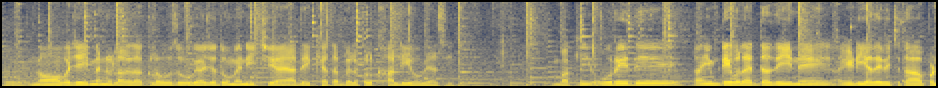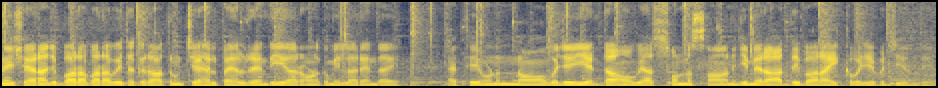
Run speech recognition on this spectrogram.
ਸੋ 9 ਵਜੇ ਹੀ ਮੈਨੂੰ ਲੱਗਦਾ ਕਲੋਜ਼ ਹੋ ਗਿਆ। ਜਦੋਂ ਮੈਂ ਨੀਚੇ ਆਇਆ, ਦੇਖਿਆ ਤਾਂ ਬਿਲਕੁਲ ਖਾਲੀ ਹੋ ਗਿਆ ਸੀ। ਬਾਕੀ ਉਰੇ ਦੇ ਟਾਈਮ ਟੇਬਲ ਐਦਾਂ ਦੇ ਹੀ ਨੇ। ਇੰਡੀਆ ਦੇ ਵਿੱਚ ਤਾਂ ਆਪਣੇ ਸ਼ਹਿਰਾਂ 'ਚ 12-12 ਵਜੇ ਤੱਕ ਰਾਤ ਨੂੰ ਚਹਿਲ ਪਹਿਲ ਰਹਿੰਦੀ ਆ, ਰੌਣਕ ਮੇਲਾ ਰਹਿੰਦਾ ਏ। ਇੱਥੇ ਹੁਣ 9 ਵਜੇ ਹੀ ਐਦਾਂ ਹੋ ਗਿਆ ਸੁੰਨਸਾਨ ਜਿਵੇਂ ਰਾਤ ਦੇ 12-1 ਵਜੇ ਵੱਜੇ ਹੁੰਦੇ ਆ।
